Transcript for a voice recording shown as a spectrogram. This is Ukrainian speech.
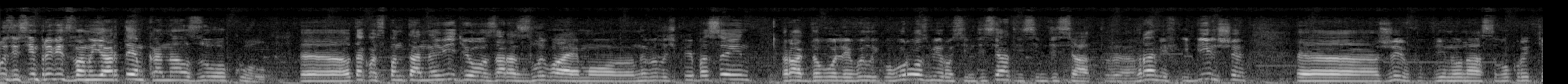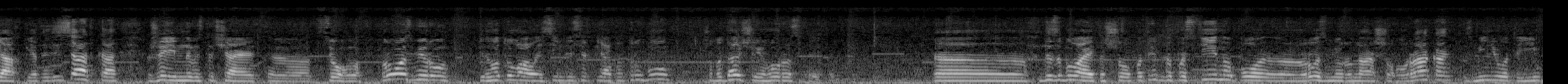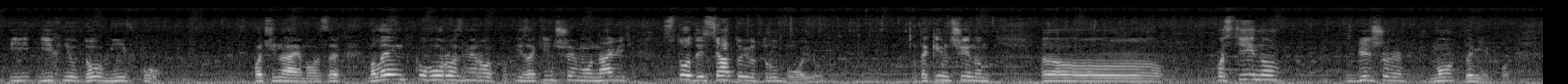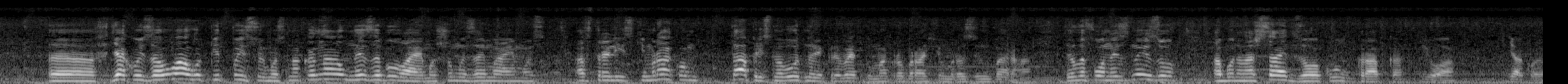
Друзі, всім привіт! З вами я Артем, канал Зоокул. Е, отак ось спонтанне відео. Зараз зливаємо невеличкий басейн. Рак доволі великого розміру, 70-80 грамів і більше. Е, жив він у нас в укриттях 50-ка, вже їм не вистачає е, цього розміру. Підготували 75-ту трубу, щоб далі його розкрити. Е, Не забувайте, що потрібно постійно по е, розміру нашого рака змінювати їм і їхню домівку. Починаємо з маленького розміру і закінчуємо навіть 110-ю трубою. Таким чином е, постійно збільшуємо домівку. Дякую за увагу. Підписуємось на канал. Не забуваємо, що ми займаємось австралійським раком та прісноводної креветку макробрахіум Розенберга. Телефони знизу або на наш сайт zookul.ua. Дякую.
